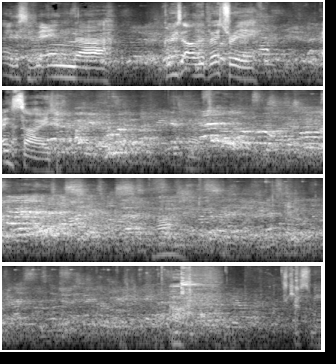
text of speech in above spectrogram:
This is in uh, Greece Observatory inside. Oh, excuse me.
